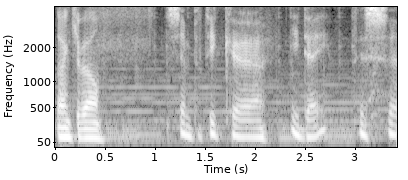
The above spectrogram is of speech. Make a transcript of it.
Dankjewel. Sympathiek eh, idee. Het, is, eh,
